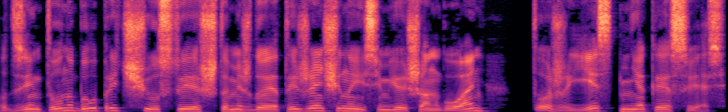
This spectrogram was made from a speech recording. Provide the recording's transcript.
У Цзиньтуна было предчувствие, что между этой женщиной и семьей Шангуань тоже есть некая связь.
